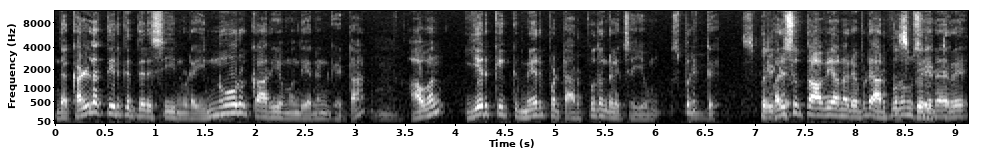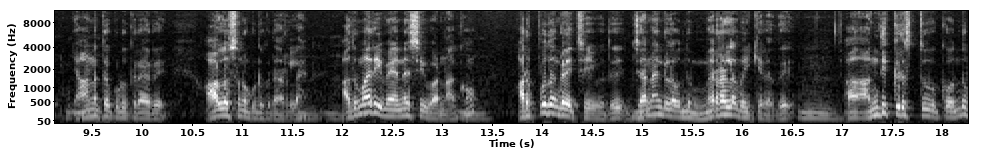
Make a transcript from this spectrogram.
இந்த கள்ள தீர்க்க தரிசியினுடைய இன்னொரு காரியம் வந்து என்னன்னு கேட்டா அவன் இயற்கைக்கு மேற்பட்ட அற்புதங்களை செய்யும் ஸ்பிரிட்டு Spirit. பரிசுத்த ஆவியானவர் எப்படி அற்புதம் செய்றாரு ஞானத்தை கொடுக்குறாரு ஆலோசனை கொடுக்குறாருல அது மாதிரி இவன் என்ன செய்வான்னாக்கும் அற்புதங்களை செய்வது ஜனங்களை வந்து மிரள வைக்கிறது அந்தி கிறிஸ்துவுக்கு வந்து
